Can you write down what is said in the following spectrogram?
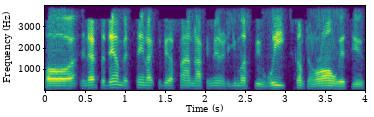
or and that's to them it seems like to be a sign in our community you must be weak, something wrong with you,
